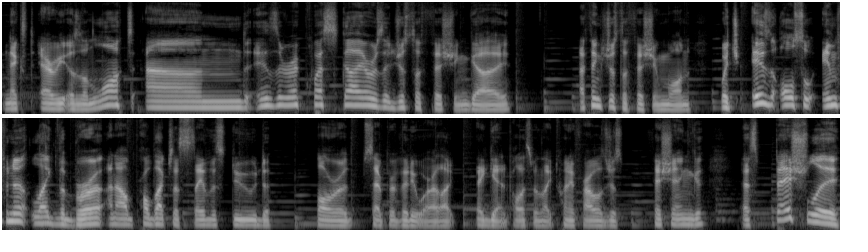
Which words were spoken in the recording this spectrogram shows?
Next area is unlocked, and is there a quest guy or is it just a fishing guy? I think just a fishing one, which is also infinite like the Brut, and I'll probably actually save this dude for a separate video where I like, again, probably spend like 24 hours just fishing, especially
